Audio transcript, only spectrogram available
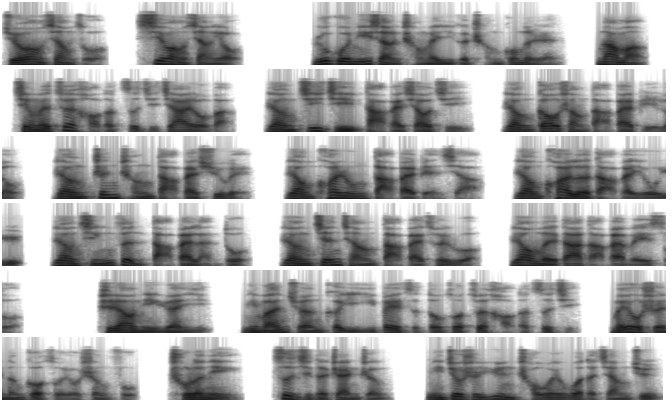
绝望向左。希望向右。如果你想成为一个成功的人，那么请为最好的自己加油吧。让积极打败消极，让高尚打败鄙陋，让真诚打败虚伪，让宽容打败贬狭，让快乐打败忧郁，让勤奋打败懒惰，让坚强打败脆弱，让伟大打败猥琐。只要你愿意，你完全可以一辈子都做最好的自己。没有谁能够左右胜负，除了你自己的战争，你就是运筹帷幄的将军。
